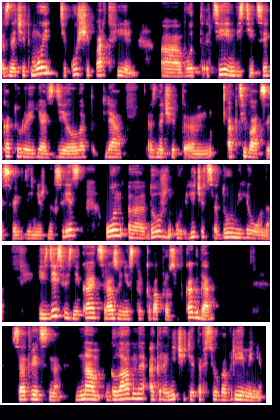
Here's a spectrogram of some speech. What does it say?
значит, мой текущий портфель, а, вот те инвестиции, которые я сделала для, значит, эм, активации своих денежных средств, он э, должен увеличиться до миллиона. И здесь возникает сразу несколько вопросов. Когда? Соответственно, нам главное ограничить это все во времени.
